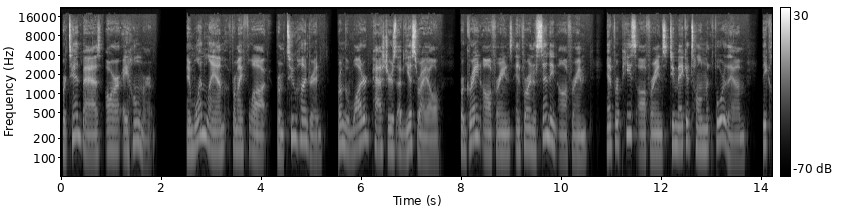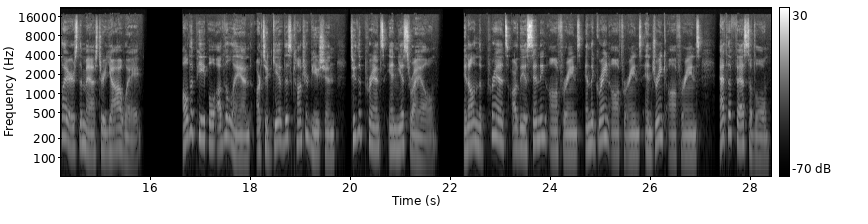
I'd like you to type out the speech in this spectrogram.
for ten baths are a homer. And one lamb from a flock from two hundred from the watered pastures of Israel for grain offerings and for an ascending offering and for peace offerings to make atonement for them, declares the Master Yahweh. All the people of the land are to give this contribution to the prince in Israel. And on the prince are the ascending offerings and the grain offerings and drink offerings at the festival,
